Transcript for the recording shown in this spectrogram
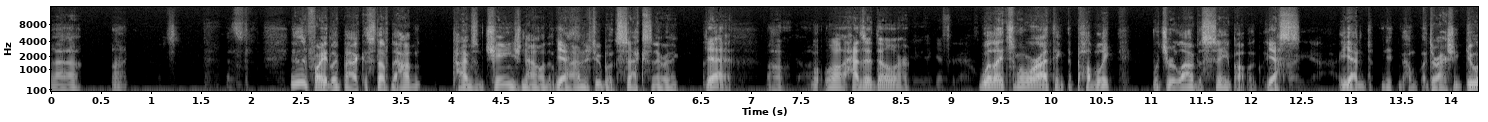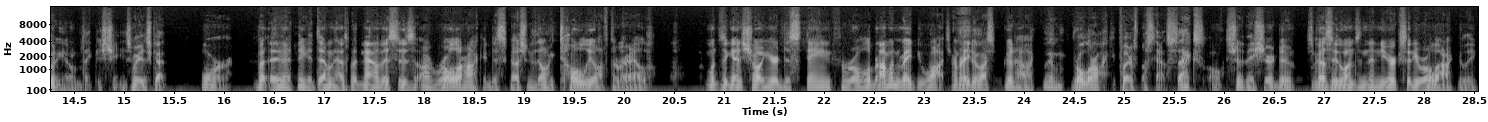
Uh, it's- isn't it funny to look back at stuff that how times have changed now and the Yeah. attitude about sex and everything? yeah. Oh, W- Well, has it though? Or? Well, it's more, I think, the public, what you're allowed to say publicly. Yes, Yeah, d- what they're actually doing, I don't think has changed. Maybe it's got more. but uh, I think it definitely has. But now this is our roller hockey discussion going totally off the rails. Once again, showing your disdain for roller. But I'm going to make you watch. I'm going to make you watch some good hockey. Well, Roller hockey players must have sex, though. Sure, they sure do. Especially the ones in the New York City Roller Hockey League,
